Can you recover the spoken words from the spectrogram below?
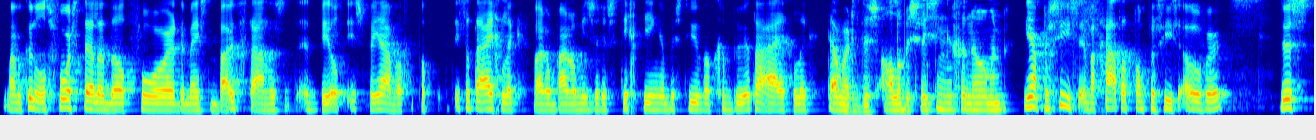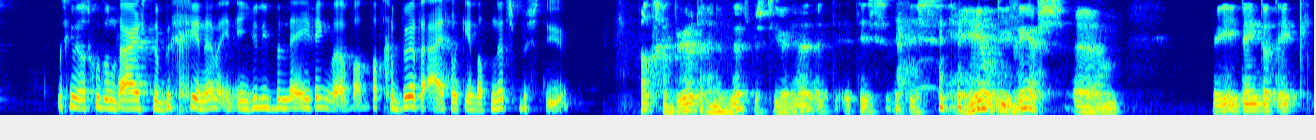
Maar we kunnen ons voorstellen dat voor de meeste buitenstaanders het, het beeld is van ja, wat, wat, wat, is dat eigenlijk? Waarom, waarom is er een stichting, een bestuur? Wat gebeurt daar eigenlijk? Daar worden dus alle beslissingen genomen. Ja, precies. En waar gaat dat dan precies over? Dus misschien wel eens goed om daar eens te beginnen. In, in jullie beleving, wat, wat gebeurt er eigenlijk in dat nutsbestuur? Wat gebeurt er in het nutsbestuur? Ja, het, het, is, het is heel divers. Um, ik denk dat ik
